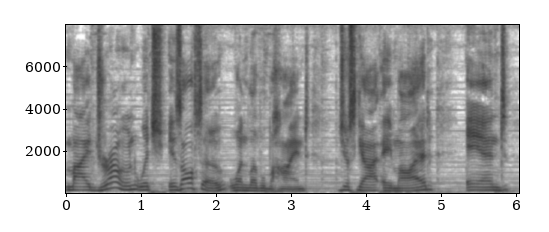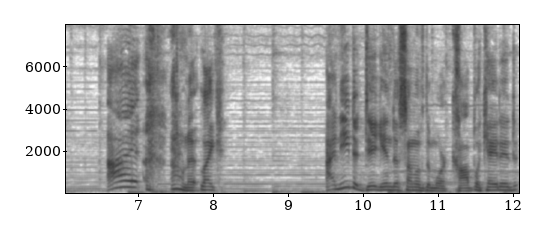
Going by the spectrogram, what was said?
my drone, which is also one level behind, just got a mod, and I, I don't know, like, I need to dig into some of the more complicated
